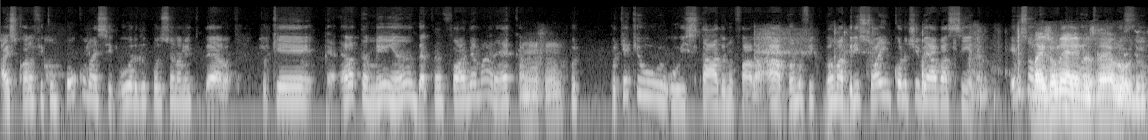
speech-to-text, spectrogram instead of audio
a escola fica um pouco mais segura do posicionamento dela, porque ela também anda conforme a maré, cara. Uhum. Por, por que, que o, o, Estado não fala, ah, vamos, vamos abrir só em quando tiver a vacina? mais ou menos, né, Ludo?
